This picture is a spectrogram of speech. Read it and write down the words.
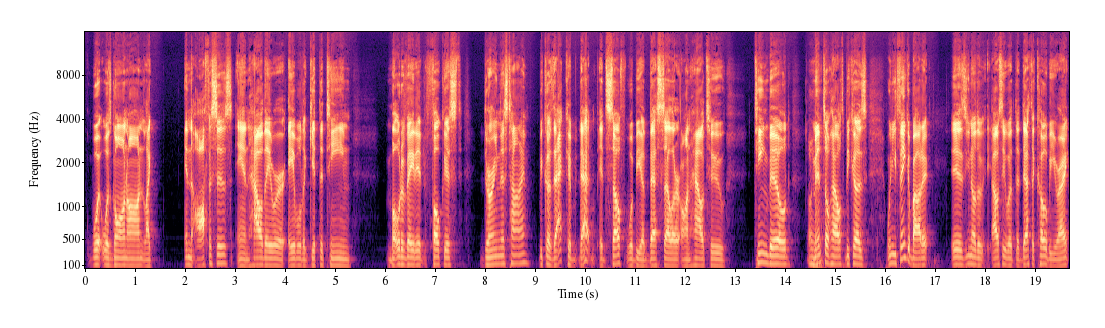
what was going on like in the offices and how they were able to get the team motivated, focused during this time because that could that itself would be a bestseller on how to team build, oh, mental health. Because when you think about it, is you know the obviously with the death of Kobe, right?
